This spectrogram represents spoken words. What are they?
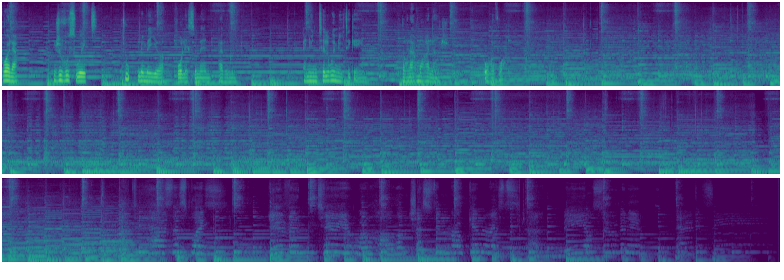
Voilà, je vous souhaite tout le meilleur pour les semaines à venir. And until we meet again, dans l'armoire à linge, au revoir.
